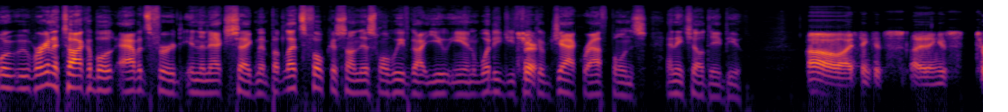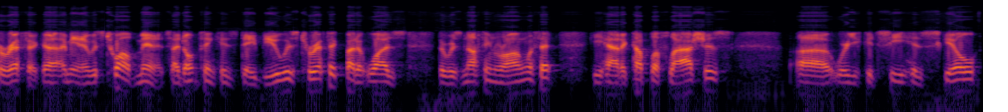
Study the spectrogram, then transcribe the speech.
we're, we're going to talk about Abbotsford in the next segment, but let's focus on this while we've got you, Ian. What did you sure. think of Jack Rathbone's NHL debut? Oh, I think it's I think it's terrific. I mean, it was 12 minutes. I don't think his debut was terrific, but it was. There was nothing wrong with it. He had a couple of flashes uh, where you could see his skill.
